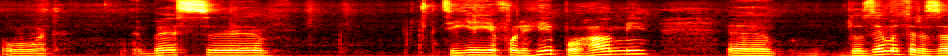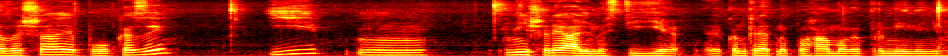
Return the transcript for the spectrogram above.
От. Без цієї фольги по гаммі дозиметр завишає покази, і ніж реальності є е, конкретно по гамма-випроміненню.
